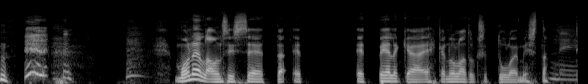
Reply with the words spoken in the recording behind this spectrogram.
Monella on siis se, että et, et pelkää ehkä nolatukset tulemista. niin.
